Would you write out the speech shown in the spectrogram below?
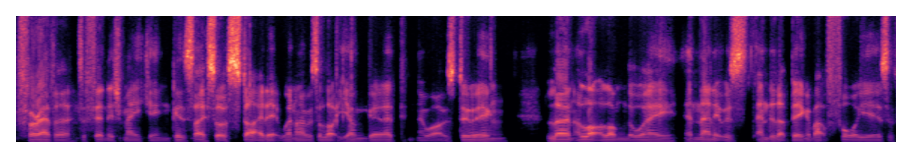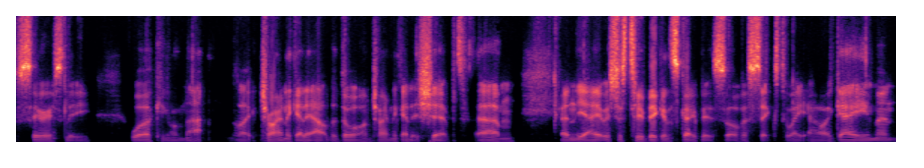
forever to finish making because I sort of started it when I was a lot younger, didn't know what I was doing, learned a lot along the way. And then it was ended up being about four years of seriously working on that, like trying to get it out the door and trying to get it shipped. Um, and yeah, it was just too big in scope. It's sort of a six to eight hour game and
